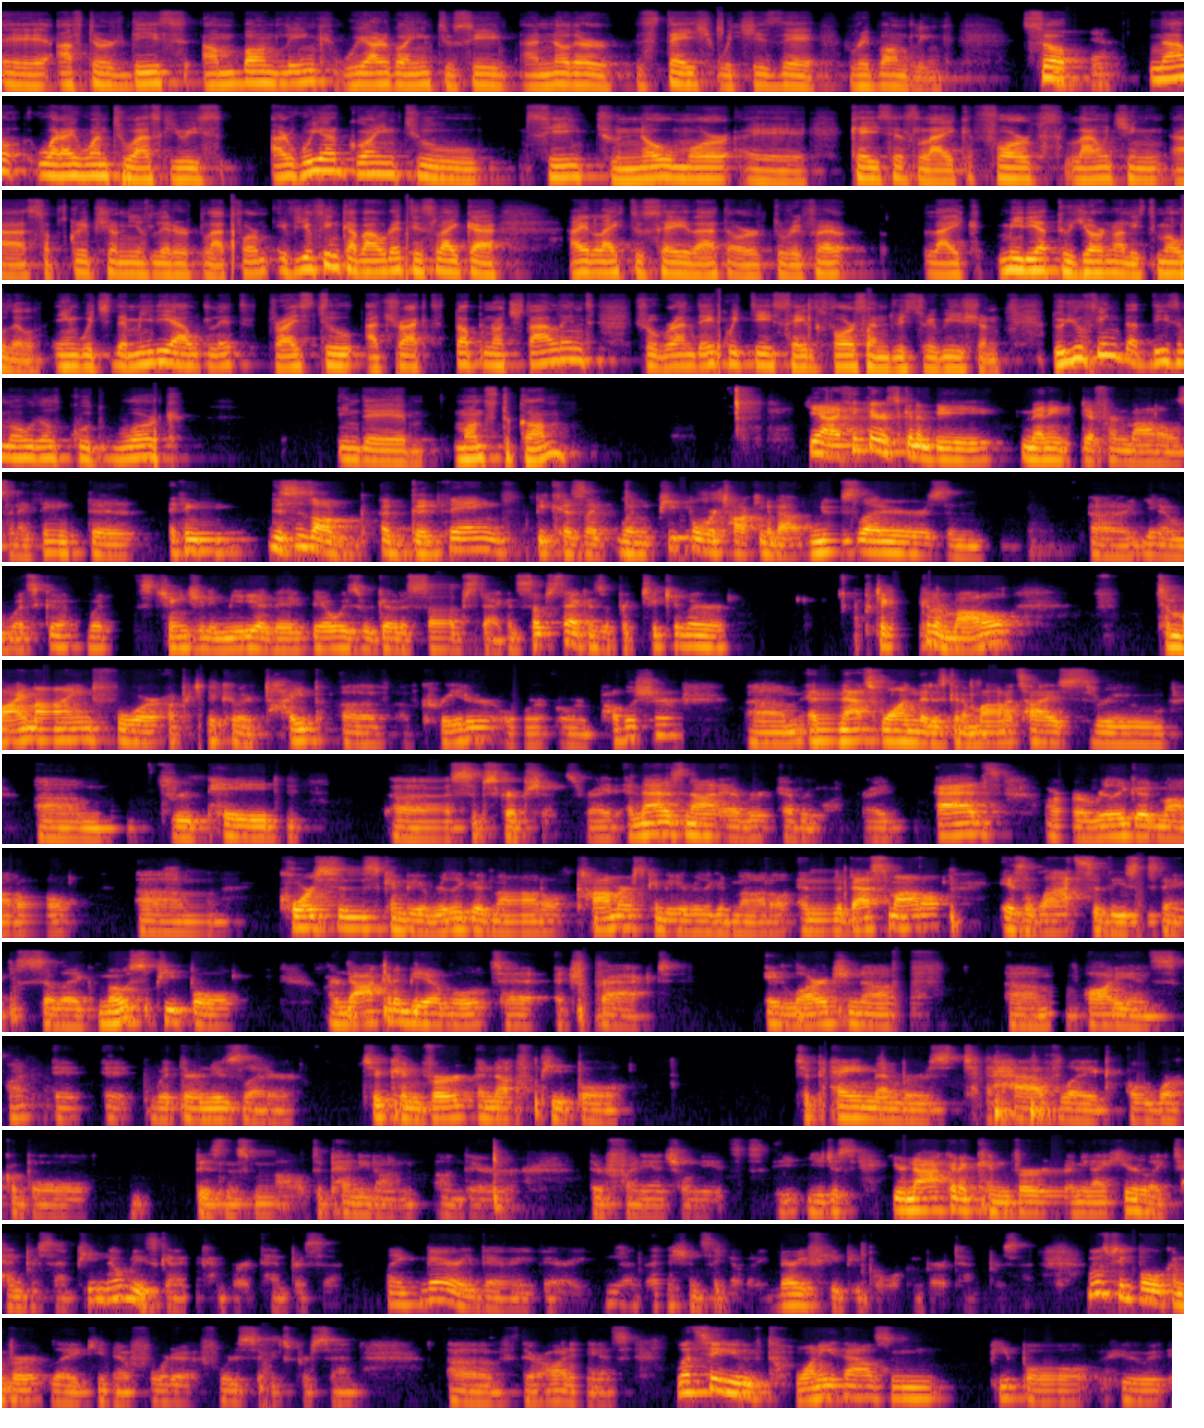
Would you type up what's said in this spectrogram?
uh, after this unbundling we are going to see another stage which is the rebundling so yeah. now what i want to ask you is are we are going to see to know more uh, cases like Forbes launching a subscription newsletter platform. If you think about it, it's like a, I like to say that or to refer like media to journalist model in which the media outlet tries to attract top-notch talent through brand equity, sales force, and distribution. Do you think that this model could work in the months to come? Yeah, I think there's going to be many different models, and I think the I think this is all a good thing because like when people were talking about newsletters and uh, you know what's go- what's changing in media, they, they always would go to Substack, and Substack is a particular particular model, to my mind, for a particular type of, of creator or, or publisher, um, and that's one that is going to monetize through um, through paid uh, subscriptions, right? And that is not ever everyone, right? Ads are a really good model. Um, courses can be a really good model. Commerce can be a really good model. And the best model is lots of these things. So, like most people are not going to be able to attract a large enough um, audience on, it, it, with their newsletter to convert enough people to pay members to have like a workable business model depending on on their their financial needs. You just you're not going to convert. I mean, I hear like 10%. Nobody's going to convert 10%. Like very, very, very. I shouldn't say nobody. Very few people will convert 10%. Most people will convert like you know four to four to six percent of their audience. Let's say you have 20,000 people who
